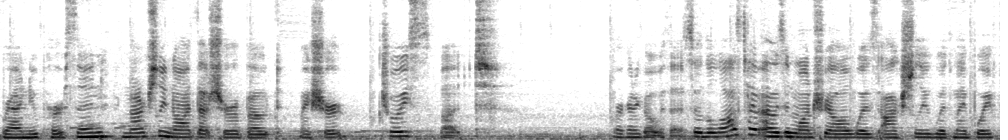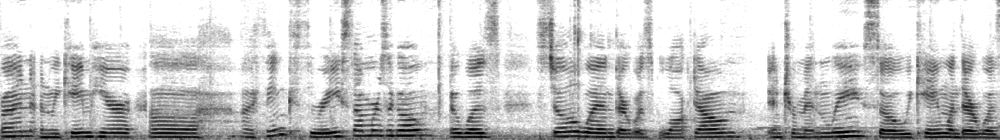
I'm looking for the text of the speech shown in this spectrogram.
brand new person. I'm actually not that sure about my shirt choice, but we're gonna go with it. So the last time I was in Montreal was actually with my boyfriend and we came here, uh, I think three summers ago. It was still when there was lockdown intermittently so we came when there was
